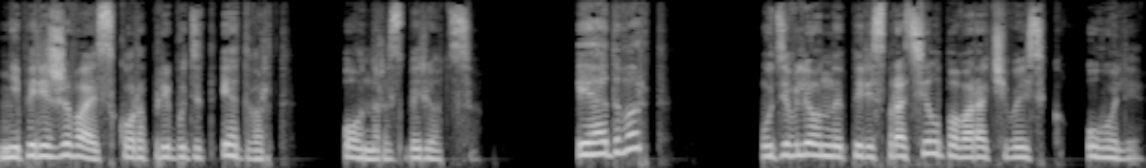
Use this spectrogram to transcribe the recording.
«Не переживай, скоро прибудет Эдвард. Он разберется». «Эдвард?» — удивленно переспросил, поворачиваясь к Оле.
